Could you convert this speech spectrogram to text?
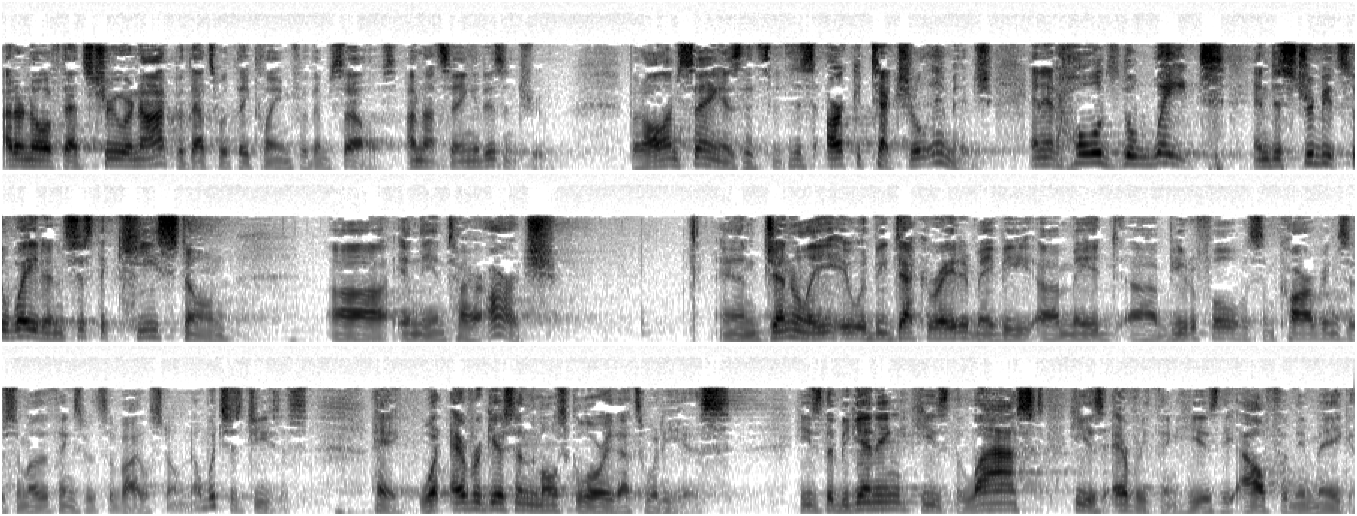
I don't know if that's true or not, but that's what they claim for themselves. I'm not saying it isn't true. But all I'm saying is that this architectural image, and it holds the weight and distributes the weight, and it's just the keystone uh, in the entire arch. And generally, it would be decorated, maybe uh, made uh, beautiful with some carvings or some other things, but it's a vital stone. Now, which is Jesus? Hey, whatever gives him the most glory, that's what he is. He's the beginning, He's the last, He is everything. He is the Alpha and the Omega.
